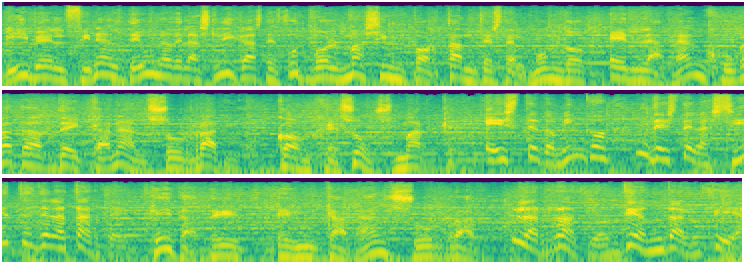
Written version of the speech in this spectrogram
Vive el final de una de las ligas de fútbol más importantes del mundo en la gran jugada de Canal Sur Radio con Jesús Márquez. Este domingo desde las 7 de la tarde. Quédate en Canal Sur Radio. La radio de Andalucía.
